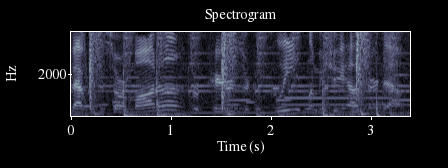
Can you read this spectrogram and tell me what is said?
back with this Armada. Repairs are complete. Let me show you how it turned out.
